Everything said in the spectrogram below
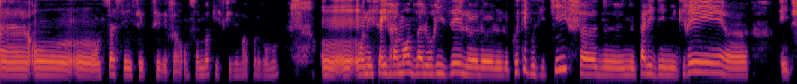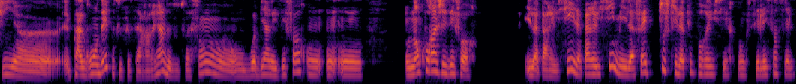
Euh, on, ça, c'est, c'est, enfin, on s'en moque, excusez-moi pour le gros mot. On, on, essaye vraiment de valoriser le, le, côté positif, euh, de ne pas les dénigrer, euh, et puis euh, pas gronder parce que ça sert à rien. De toute façon, on voit bien les efforts. On, on, on encourage les efforts. Il a pas réussi, il a pas réussi, mais il a fait tout ce qu'il a pu pour réussir. Donc c'est l'essentiel.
